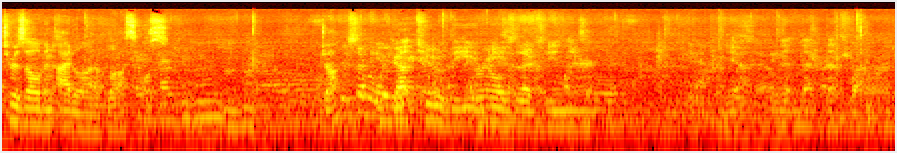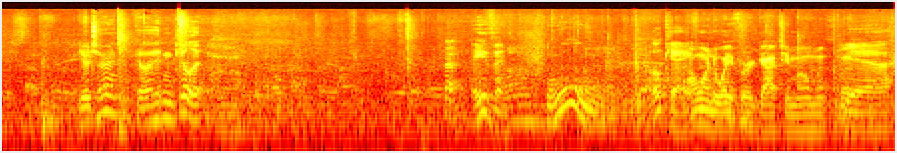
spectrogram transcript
I'd like to resolve an Eidolon of Blossoms. Draw? Mm-hmm. there's several ways. You've got two of the EMPs that I've seen there. Yeah, that, that, that's flatline. Your turn. Go ahead and kill it. Avon. Um, Ooh. Okay. I wanted to wait for a gotcha moment, but Yeah.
